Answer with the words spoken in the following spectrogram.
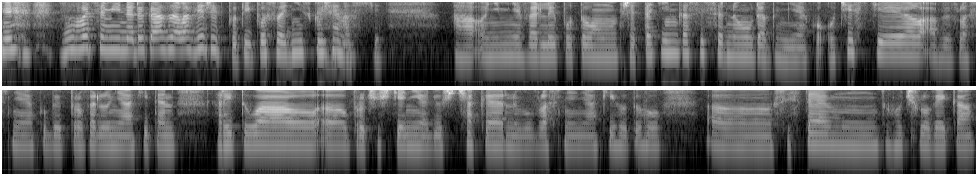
Vůbec jsem jí nedokázala věřit po té poslední zkušenosti. A oni mě vedli potom před tatínka si sednout, aby mě jako očistil, aby vlastně jakoby provedl nějaký ten rituál uh, pro čištění, ať už čaker nebo vlastně nějakého toho uh, systému toho člověka.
